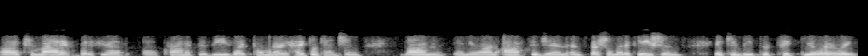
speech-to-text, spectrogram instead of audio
uh, traumatic. But if you have a chronic disease like pulmonary hypertension um, and you're on oxygen and special medications, it can be particularly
